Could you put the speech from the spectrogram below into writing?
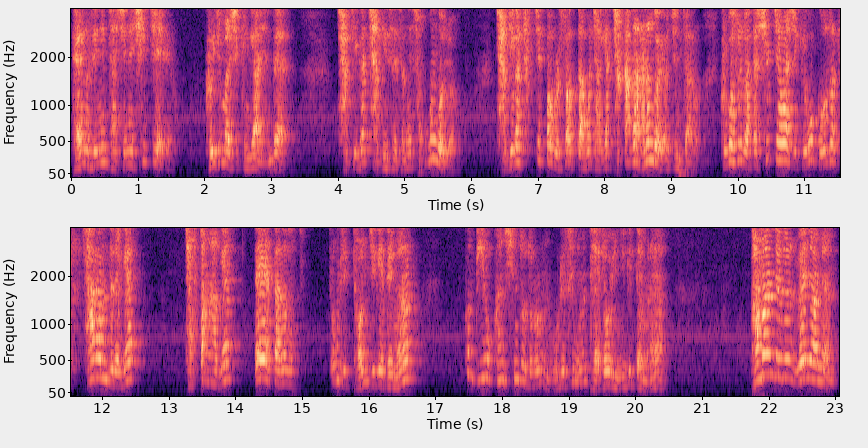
대행 스님 자신의 실제예요. 거짓말 시킨 게 아닌데 자기가 자기 세상에 속은 거죠. 자기가 축지법을 썼다고 자기가 착각을 하는 거예요, 진짜로. 그것을 갖다 실제화시키고 그것을 사람들에게 적당하게 때에 따라서 조금씩 던지게 되면은 그럼 비옥한 신도들은 우리 스님은 대도인이기 때문에 가만히도 왜냐하면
